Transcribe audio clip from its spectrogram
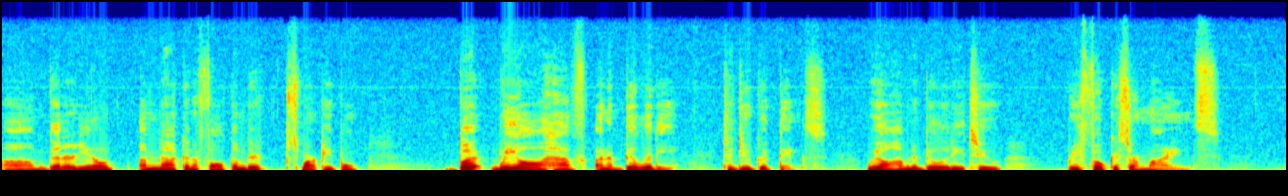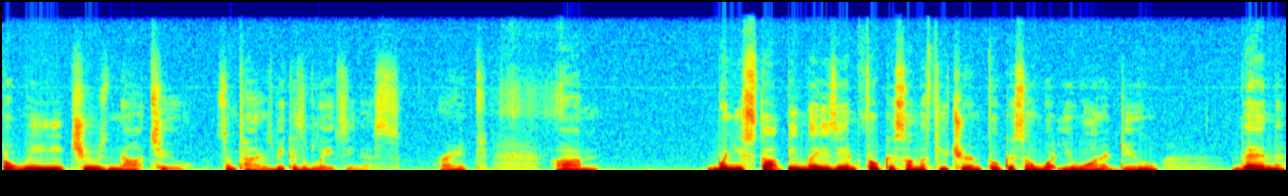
um, that are you know I'm not gonna fault them. They're smart people, but we all have an ability to do good things. We all have an ability to refocus our minds, but we choose not to sometimes because of laziness, right? Um, when you stop being lazy and focus on the future and focus on what you want to do, then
